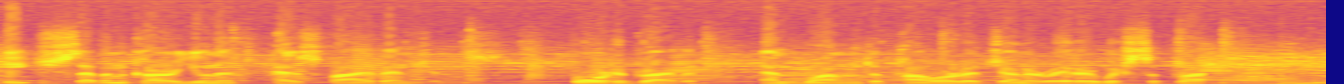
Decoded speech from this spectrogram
Each seven-car unit has five engines, four to drive it, and one to power a generator which supplies...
